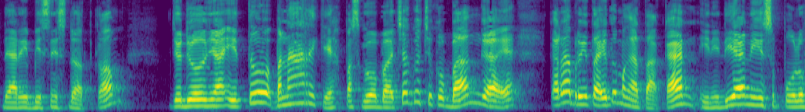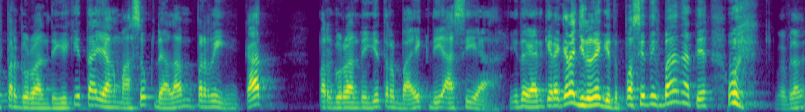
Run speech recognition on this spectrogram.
dari bisnis.com judulnya itu menarik ya. Pas gue baca gue cukup bangga ya. Karena berita itu mengatakan ini dia nih 10 perguruan tinggi kita yang masuk dalam peringkat perguruan tinggi terbaik di Asia. Gitu kan. Kira-kira judulnya gitu. Positif banget ya. Wih, gue bilang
